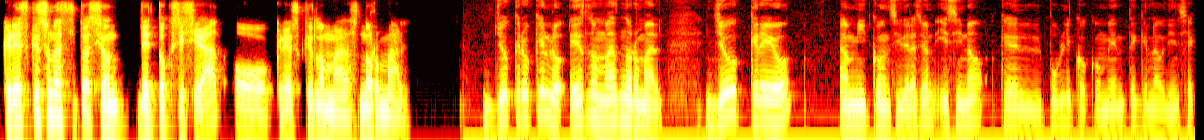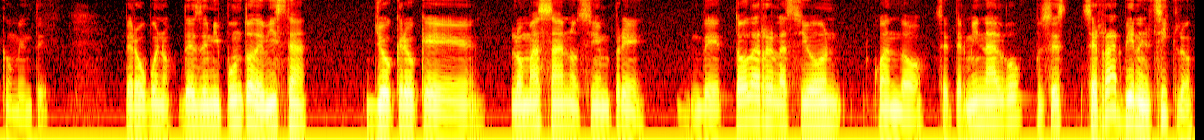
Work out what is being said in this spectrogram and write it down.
¿Crees que es una situación de toxicidad o crees que es lo más normal? Yo creo que lo es lo más normal. Yo creo, a mi consideración, y si no, que el público comente, que la audiencia comente. Pero bueno, desde mi punto de vista, yo creo que lo más sano siempre de toda relación cuando se termina algo, pues es cerrar bien el ciclo.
